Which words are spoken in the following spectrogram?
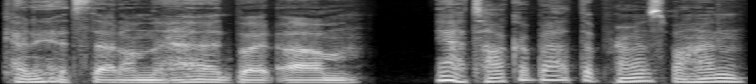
kind of hits that on the head. But um, yeah, talk about the premise behind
